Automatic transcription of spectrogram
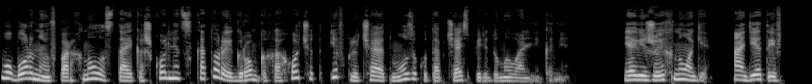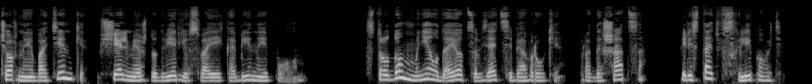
В уборную впорхнула стайка школьниц, которые громко хохочут и включают музыку, топчась перед умывальниками. Я вижу их ноги, одетые в черные ботинки, в щель между дверью своей кабины и полом. С трудом мне удается взять себя в руки, продышаться, перестать всхлипывать,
